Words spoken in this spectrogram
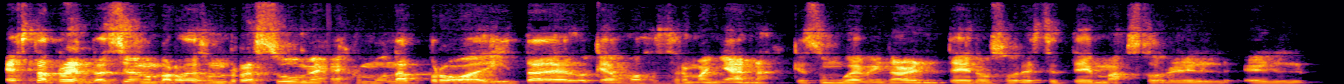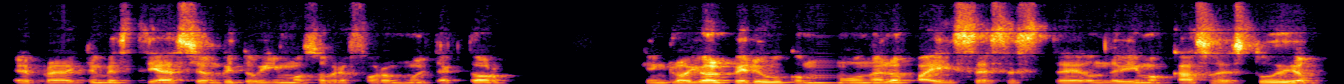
Esta presentación en verdad es un resumen, es como una probadita de algo que vamos a hacer mañana, que es un webinar entero sobre este tema, sobre el, el, proyecto de investigación que tuvimos sobre foros multiactor, que incluyó al Perú como uno de los países este, donde vimos casos de estudio.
